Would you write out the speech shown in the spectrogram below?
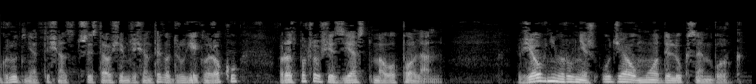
grudnia 1382 roku rozpoczął się zjazd Małopolan. Wziął w nim również udział młody Luksemburg.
